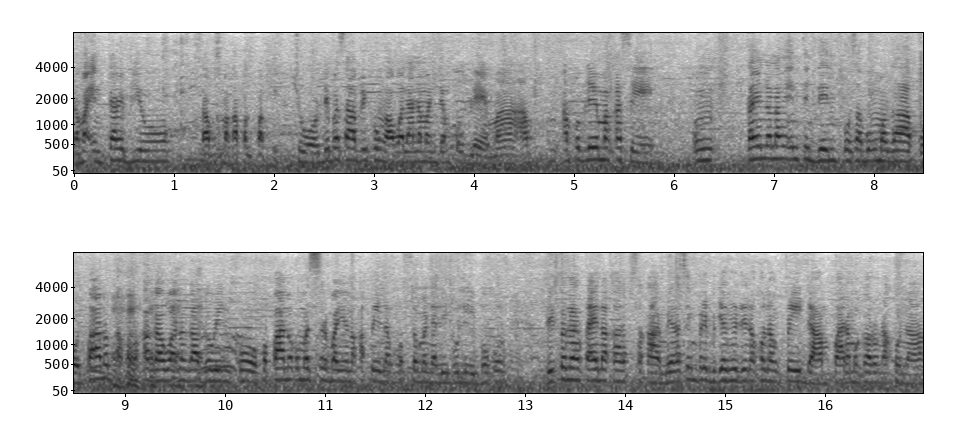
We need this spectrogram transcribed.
na ma-interview, tapos makapagpa-picture. Di ba sabi ko nga, wala naman diyang problema. Ang, ang problema kasi, kung kayo na lang intindihin po sa buong maghapon, paano pa ako makagawa ng gagawin ko? Pa- Paano ko maserve yung nakapilang customer na libo-libo? Kung dito lang tayo nakaharap sa camera, siyempre bigyan nyo din ako ng freedom para magkaroon ako ng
